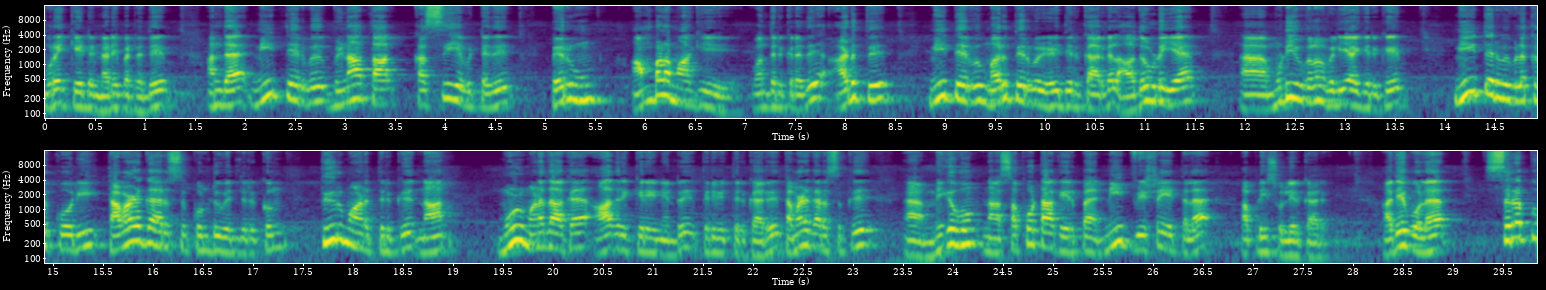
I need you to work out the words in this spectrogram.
முறைகேடு நடைபெற்றது. அந்த நீட் தேர்வு வினாத்தால் கசிய விட்டது. பெரும் அம்பலமாகி வந்திருக்கிறது. அடுத்து நீட் தேர்வு மறுதேர்வு எழுதியிருக்கார்கள். அதோடைய முடிவுகளும் வெளியாகியிருக்கு. நீட் தேர்வு விளக்க கோரி தமிழக அரசு கொண்டு வந்திருக்கும் தீர்மானத்திற்கு நான் முழு மனதாக ஆதரிக்கிறேன் என்று தெரிவித்திருக்காரு. தமிழக அரசுக்கு மிகவும் நான் சப்போர்ட்டாக இருப்பேன். நீட் விஷயத்தில் அப்படி சொல்லியிருக்காரு. அதே போல சிறப்பு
